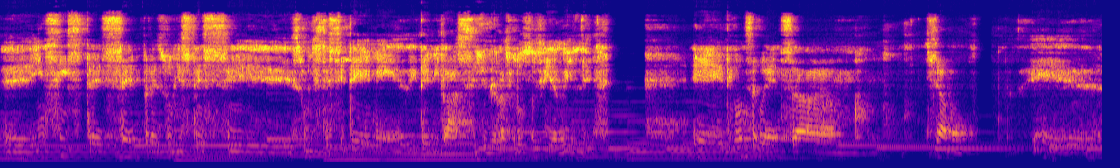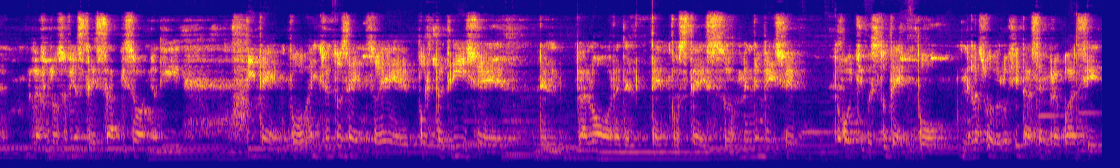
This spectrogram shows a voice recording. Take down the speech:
eh, insiste sempre sugli stessi, sugli stessi temi, i temi classici della filosofia, quindi conseguenza diciamo eh, la filosofia stessa ha bisogno di, di tempo in certo senso è portatrice del valore del tempo stesso mentre invece oggi questo tempo nella sua velocità sembra quasi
